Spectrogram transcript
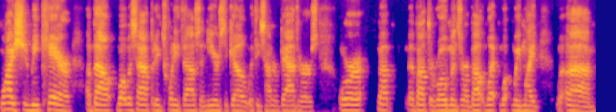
why should we care about what was happening 20,000 years ago with these hunter gatherers or about about the Romans or about what, what we might, um,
